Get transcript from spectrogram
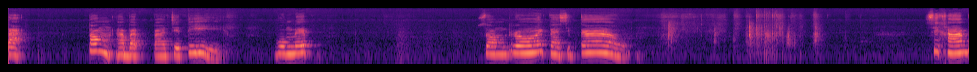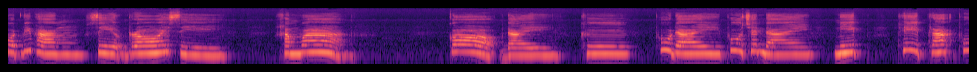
ละต้องอาบัตปาเจตีวงเล็บ 289 สิขาบทวิพัง404คำว่า ก็ใด คือ ผู้ใด ผู้เช่นใด นิพที่พระผู้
